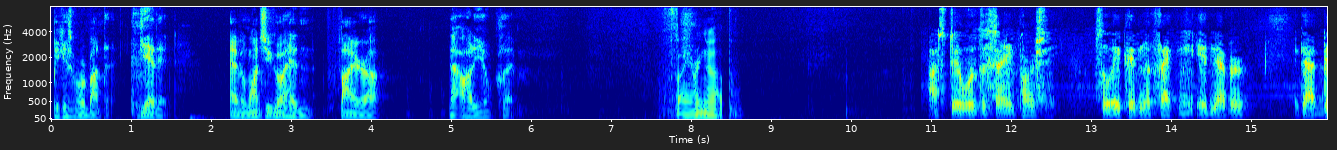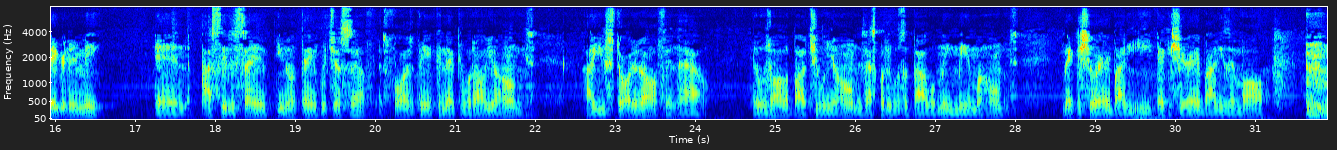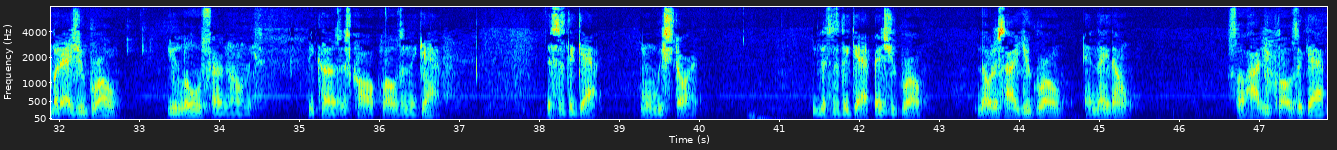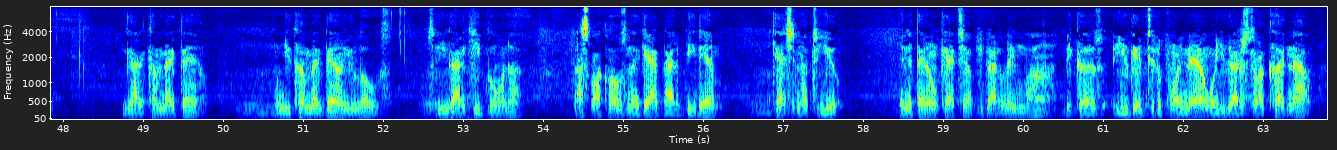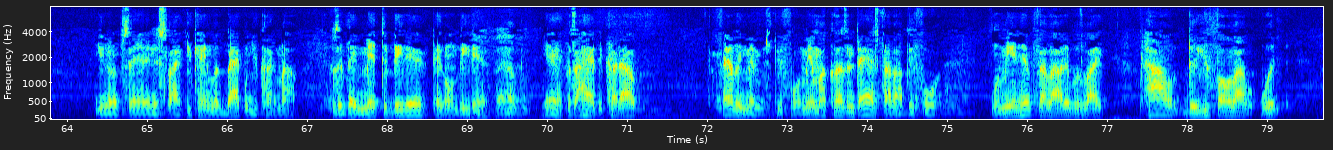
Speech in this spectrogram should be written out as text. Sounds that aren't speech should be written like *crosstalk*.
because we're about to get it. Evan, why don't you go ahead and fire up that audio clip? Firing up. I still was the same person. So it couldn't affect me. It never it got bigger than me. And I see the same, you know, thing with yourself as far as being connected with all your homies. How you started off and how it was all about you and your homies. That's what it was about with me, me and my homies. Making sure everybody eat, making sure everybody's involved. *clears throat* but as you grow, you lose certain homies because it's called closing the gap. This is the gap when we start. This is the gap as you grow. Notice how you grow and they don't. So how do you close the gap? You got to come back down. Mm. When you come back down, you lose. So you got to keep going up. That's why closing that gap got to be them mm. catching up to you. And if they don't catch up, you got to leave them behind because you getting to the point now where you got to start cutting out. You know what I'm saying? And it's like you can't look back when you cut them out. Because if they meant to be there, they're going to be there. Forever. Yeah, because I had to cut out family members before. Me and my cousin Daz fell out before. When me and him fell out, it was like, how do you fall out with,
